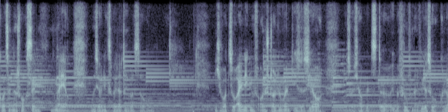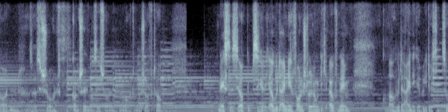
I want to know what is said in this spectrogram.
der Schwachsinn. Naja, muss auch nichts weiter drüber sagen. Ich war zu einigen Veranstaltungen dieses Jahr. Also ich habe jetzt äh, über 500 Videos hochgeladen. Also das ist schon ganz schön, was ich schon gemacht und geschafft habe. Nächstes Jahr gibt es sicherlich auch wieder einige Veranstaltungen, die ich aufnehme. Kommen auch wieder einige Videos dazu.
